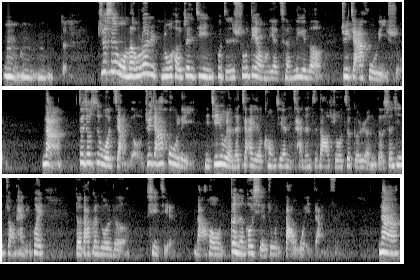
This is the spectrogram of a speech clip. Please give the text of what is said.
嗯嗯嗯，对，就是我们无论如何，最近不只是书店，我们也成立了居家护理所。那这就是我讲的哦，居家护理，你进入人的家里的空间，你才能知道说这个人的身心状态，你会得到更多的细节，然后更能够协助到位这样子。那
